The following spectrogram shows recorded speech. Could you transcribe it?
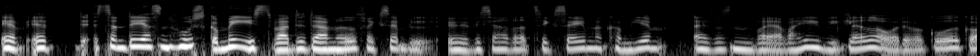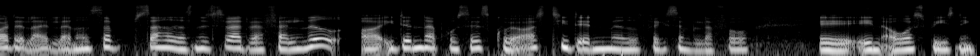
jeg, jeg, sådan det, jeg sådan husker mest, var det der med, for eksempel, øh, hvis jeg havde været til eksamen og kom hjem, altså sådan, hvor jeg var helt vildt glad over, at det var gået godt eller et eller andet, så, så havde jeg sådan lidt svært ved at falde ned, og i den der proces kunne jeg også tit ende med, for eksempel at få øh, en overspisning.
